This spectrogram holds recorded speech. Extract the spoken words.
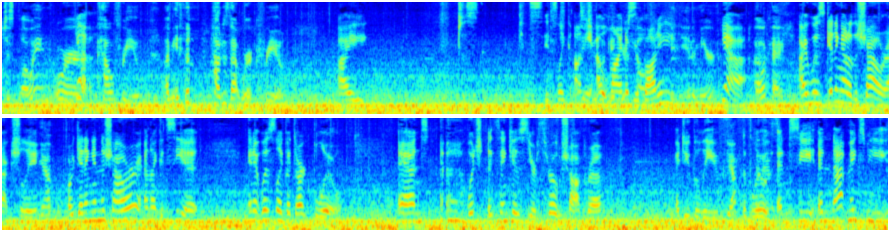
just glowing or Yeah. how for you? I mean, how does that work for you? I just it's it's like on Did the you look at outline of your body. in, in a mirror? Yeah. Oh, okay. I was getting out of the shower actually. Yep. Or getting in the shower and I could see it. And it was like a dark blue. And which I think is your throat chakra. I do believe. Yep, The blue. And see, and that makes me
